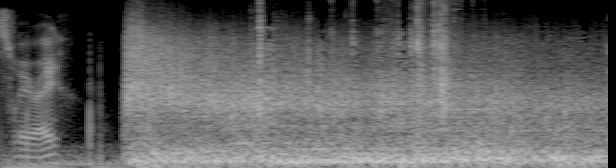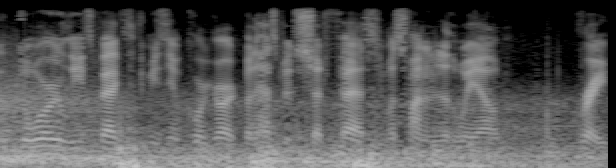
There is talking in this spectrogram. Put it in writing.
This way, right? The door leads back to the museum courtyard, but it has been shut fast. You must find another way out. Right.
